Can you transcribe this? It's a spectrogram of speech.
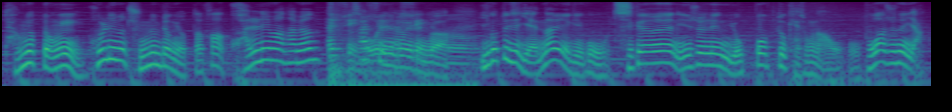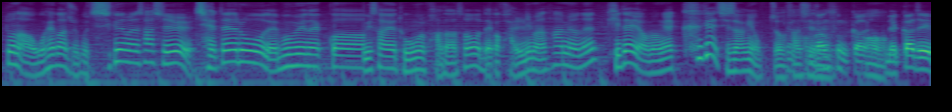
당뇨병이 걸리면 죽는 병이었다가 관리만 하면 할수 있는, 살수 있는 살 병이 수된 있는. 거야. 어. 이것도 이제 옛날 얘기고 지금은 인슐린 요법도 계속 나오고 도와주는 약도 나오고 해가지고 지금은 사실 제대로 내부민외과 의사의 도움을 받아서 내가 관리만 하면은 기대 여명에 크게 지장이 없죠 사실은 건강 수명 그러니까 어. 몇 가지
